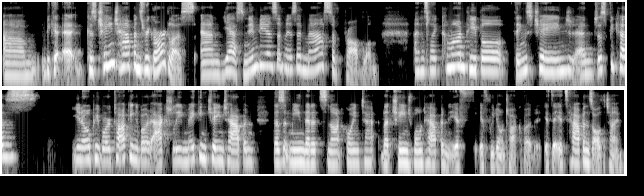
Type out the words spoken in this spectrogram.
um, because because uh, change happens regardless. And yes, NIMBYism is a massive problem. And it's like, come on, people, things change, and just because you know people are talking about actually making change happen doesn't mean that it's not going to that change won't happen if if we don't talk about it. It, it happens all the time.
